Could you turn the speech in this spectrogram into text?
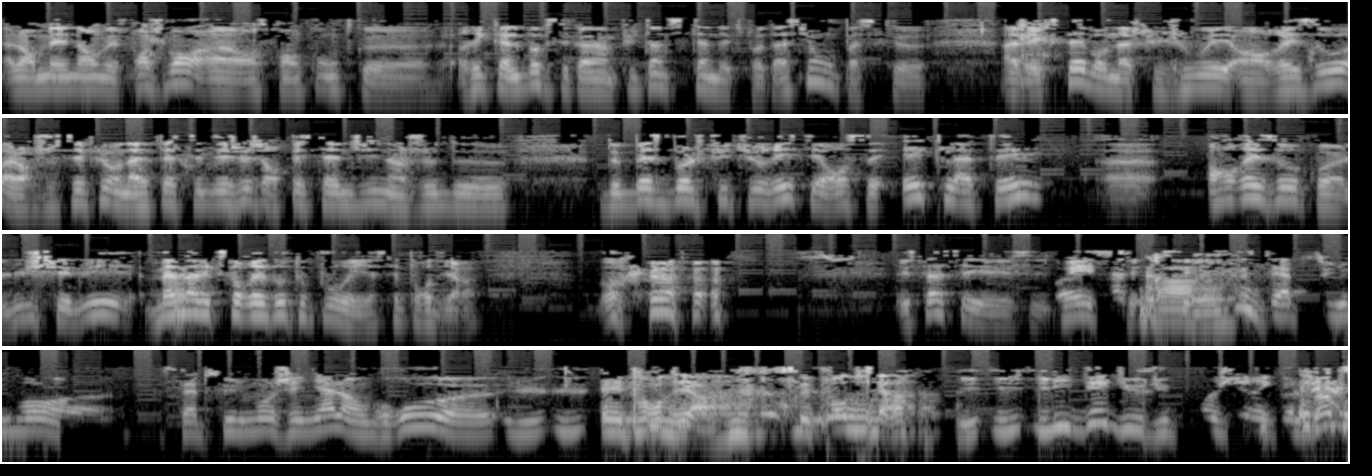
Alors mais non mais franchement euh, on se rend compte que Recalbox c'est quand même un putain de système d'exploitation parce que avec Seb on a pu jouer en réseau. Alors je sais plus on a testé des jeux sur PC Engine un jeu de, de baseball futuriste et on s'est éclaté euh, en réseau quoi. Lui chez lui même avec son réseau tout pourri c'est pour dire. Donc et ça c'est c'est absolument euh, c'est absolument génial. En gros, euh, et pour dire, c'est pour dire. L'idée du, du, projet Recallbox,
